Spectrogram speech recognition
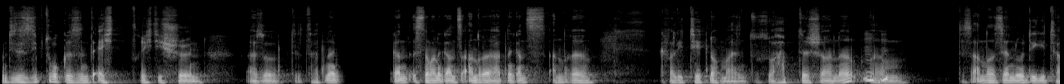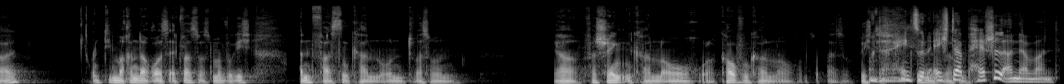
Und diese Siebdrucke sind echt richtig schön. Also das hat eine ganz, ist nochmal eine ganz andere, hat eine ganz andere Qualität nochmal, so haptischer, ne? Mhm. Ähm, das andere ist ja nur digital. Und die machen daraus etwas, was man wirklich anfassen kann und was man ja, verschenken kann auch oder kaufen kann auch. Und, so. also richtig und dann hängt so ein echter Sachen. Peschel an der Wand.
